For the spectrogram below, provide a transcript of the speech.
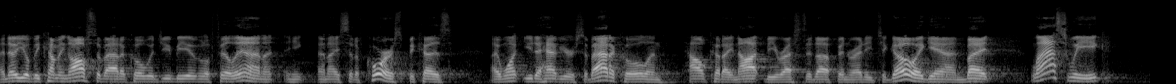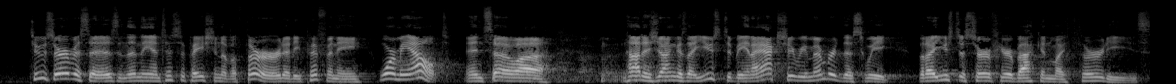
I know you'll be coming off sabbatical. Would you be able to fill in? And I said, Of course, because I want you to have your sabbatical, and how could I not be rested up and ready to go again? But last week, two services and then the anticipation of a third at Epiphany wore me out. And so, uh, not as young as I used to be. And I actually remembered this week that I used to serve here back in my 30s,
